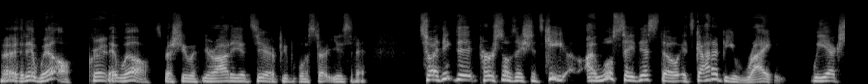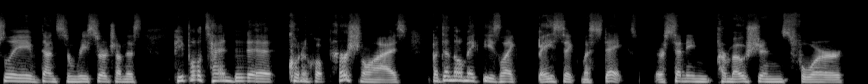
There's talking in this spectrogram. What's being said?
it will. Great. It will, especially with your audience here. People will start using it. So I think that personalization is key. I will say this though, it's got to be right. We actually have done some research on this. People tend to quote unquote personalize, but then they'll make these like basic mistakes. They're sending promotions for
